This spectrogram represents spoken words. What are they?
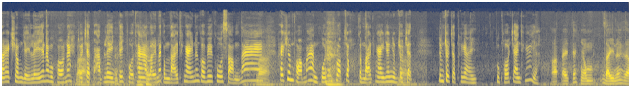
នឹងឯងខ្ញុំនិយាយលេងណាបងប្រុសណាបាទចូលចិត្តប្រអាប់លេងបន្តិចព្រោះថាឥឡូវណាកម្ដៅថ្ងៃហ្នឹងក៏វាគួរសមដែរបាទហើយខ្ញុំព្រមបានព្រោះខ្ញុំធ្លាប់ចុះកម្ដៅថ្ងៃអញ្ចឹងខ្ញុំចូលបាទចិត្តខ្ញុំចូលចិត្តថ្ងៃ ពូប្រុសចាញ់ថ្ងៃហ៎អត់អីទេខ្ញុំដីហ្នឹងទៅ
